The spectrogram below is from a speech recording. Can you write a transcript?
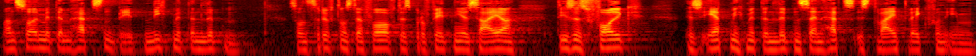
Man soll mit dem Herzen beten, nicht mit den Lippen. Sonst trifft uns der Vorwurf des Propheten Jesaja, dieses Volk, es ehrt mich mit den Lippen, sein Herz ist weit weg von ihm.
